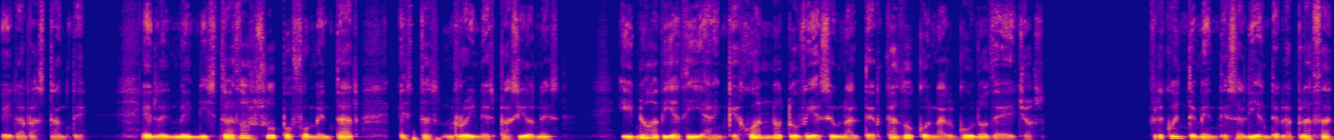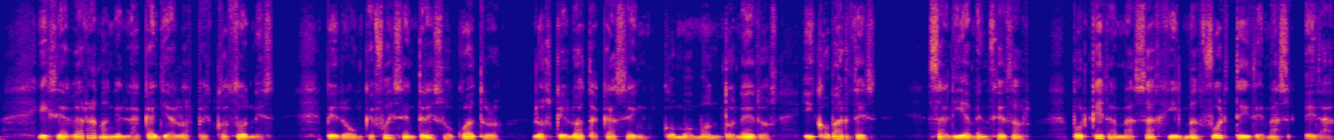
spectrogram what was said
era bastante. El administrador supo fomentar estas ruines pasiones y no había día en que Juan no tuviese un altercado con alguno de ellos. Frecuentemente salían de la plaza y se agarraban en la calle a los pescozones, pero aunque fuesen tres o cuatro los que lo atacasen como montoneros y cobardes, salía vencedor, porque era más ágil, más fuerte y de más edad.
